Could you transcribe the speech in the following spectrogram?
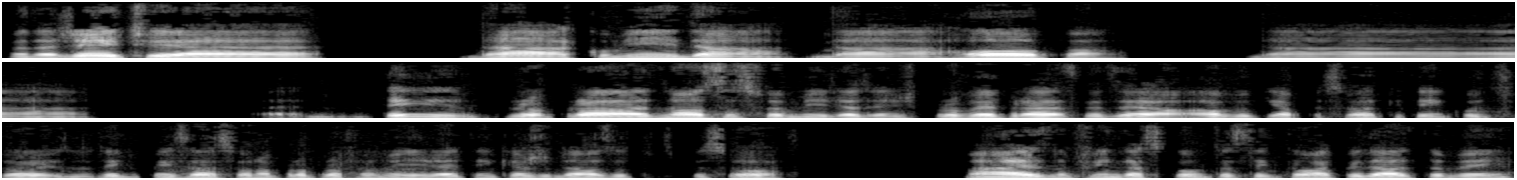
quando a gente é, dá comida, dá roupa, dá tem para as nossas famílias, a gente provê para elas, quer dizer, óbvio que a pessoa que tem condições não tem que pensar só na própria família, tem que ajudar as outras pessoas. Mas, no fim das contas, tem que tomar cuidado também,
